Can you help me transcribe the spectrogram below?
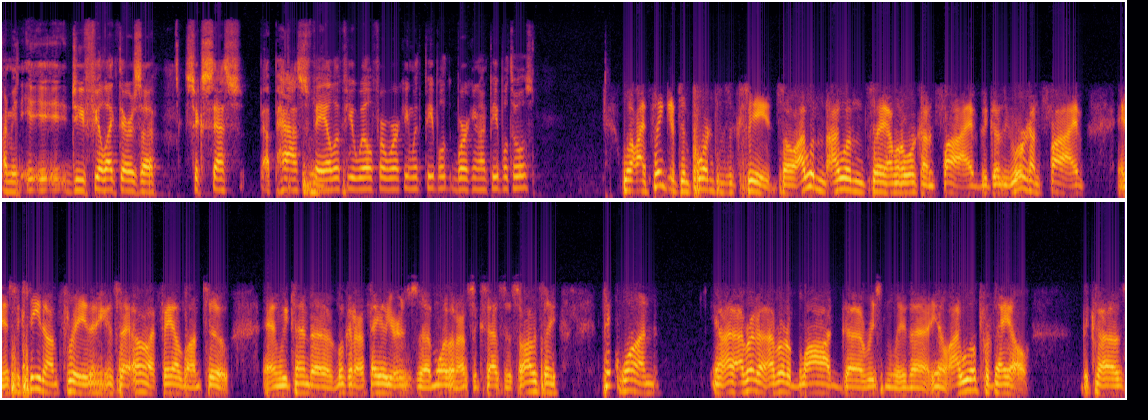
I mean, it, it, do you feel like there's a success, a pass fail, if you will, for working with people, working on people tools? Well, I think it's important to succeed. So I wouldn't I wouldn't say I'm going to work on five because if you work on five and you succeed on three, then you can say, oh, I failed on two. And we tend to look at our failures uh, more than our successes. So I would say, pick one. You know, I, I wrote a I wrote a blog uh, recently that you know I will prevail because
